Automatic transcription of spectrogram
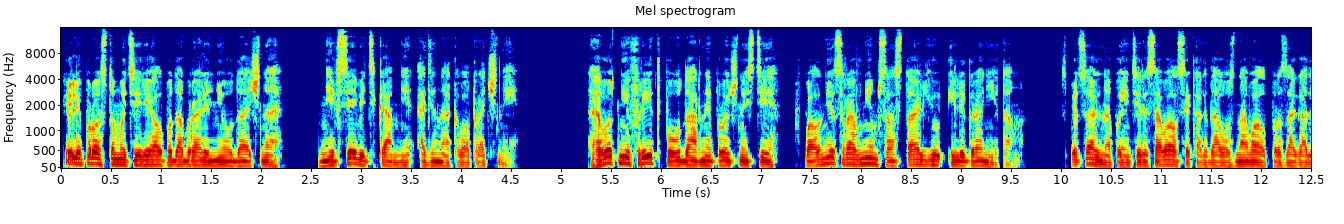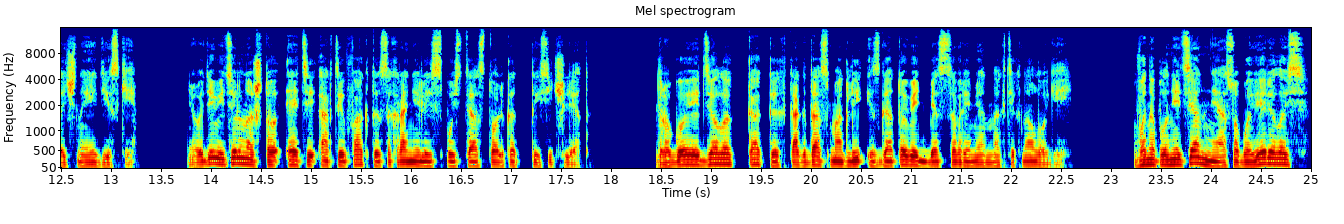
Или просто материал подобрали неудачно, не все ведь камни одинаково прочны. А вот нефрит по ударной прочности вполне сравним со сталью или гранитом. Специально поинтересовался, когда узнавал про загадочные диски. Неудивительно, что эти артефакты сохранились спустя столько тысяч лет. Другое дело, как их тогда смогли изготовить без современных технологий. В инопланетян не особо верилось,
